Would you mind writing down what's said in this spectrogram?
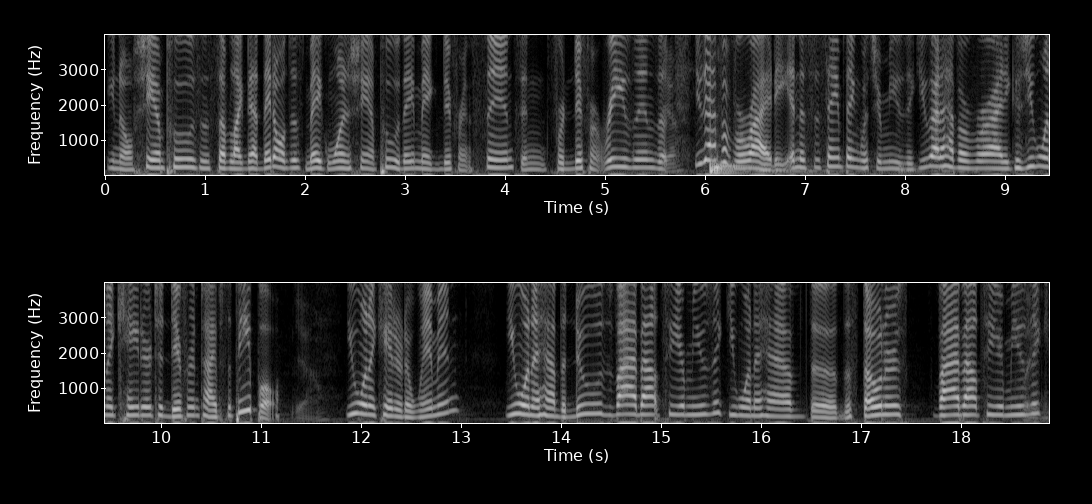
you know shampoos and stuff like that, they don't just make one shampoo. They make different scents and for different reasons. Yeah. You gotta have a variety, and it's the same thing with your music. You gotta have a variety because you want to cater to different types of people. yeah, You want to cater to women. You want to have the dudes vibe out to your music. You want to have the the stoners vibe out to your music.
